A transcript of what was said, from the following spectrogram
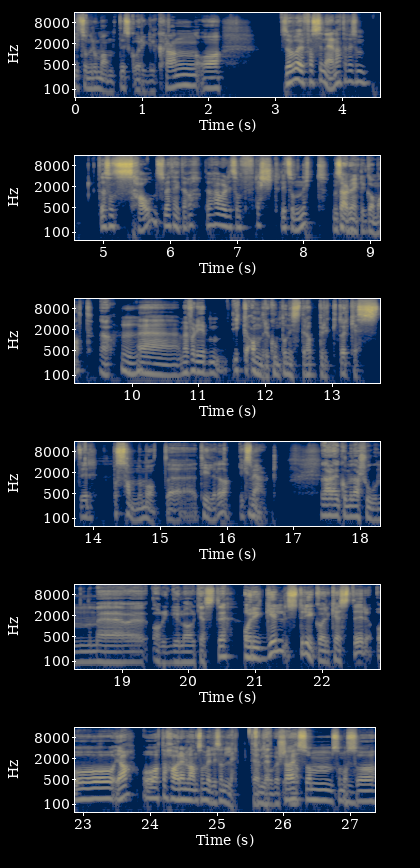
litt sånn romantisk orgelklang. og Så det var bare fascinerende at det liksom det er sånn sound som jeg tenkte ah, det her var litt sånn fresht, litt sånn nytt. Men så er det jo egentlig gammelt. Ja. Mm. Eh, men fordi ikke andre komponister har brukt orkester på samme måte tidligere, da. Ikke som jeg har hørt. Men er det en kombinasjon med orgel og orkester? Orgel, strykeorkester og ja, og at det har en eller annen sånn veldig sånn letthet Sånn lett, over seg, ja. som, som også ja,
